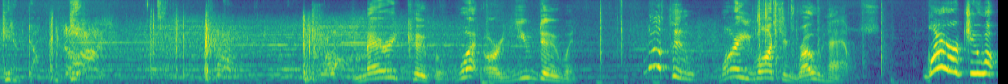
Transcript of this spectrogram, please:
Get him, Dalton. Get him. Mary Cooper, what are you doing? Nothing. Why are you watching Roadhouse? Why aren't you at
